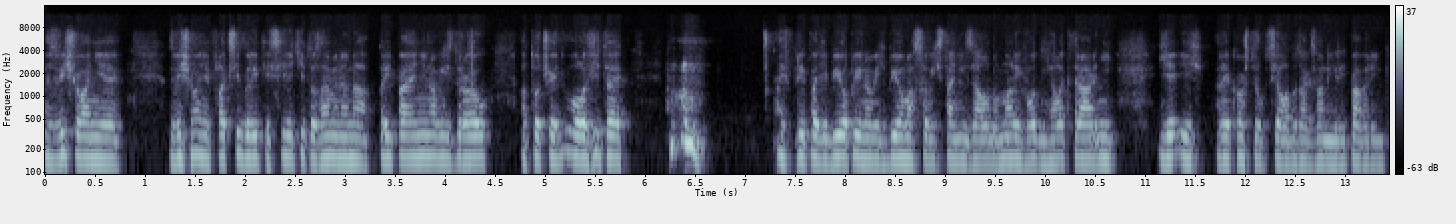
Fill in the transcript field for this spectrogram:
zvyšovanie zvyšovanie flexibility sieti, to znamená na pripájanie nových zdrojov a to, čo je dôležité, aj v prípade bioplynových biomasových staníc alebo malých vodných elektrární je ich rekonštrukcia alebo tzv. repowering.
